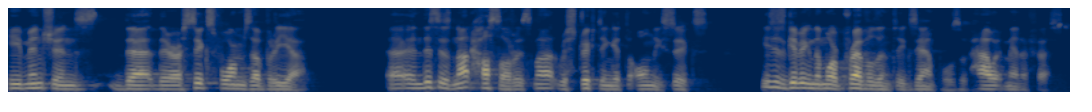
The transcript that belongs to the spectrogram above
he mentions that there are six forms of riyah. Uh, and this is not hasar, it's not restricting it to only six. He's just giving the more prevalent examples of how it manifests.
